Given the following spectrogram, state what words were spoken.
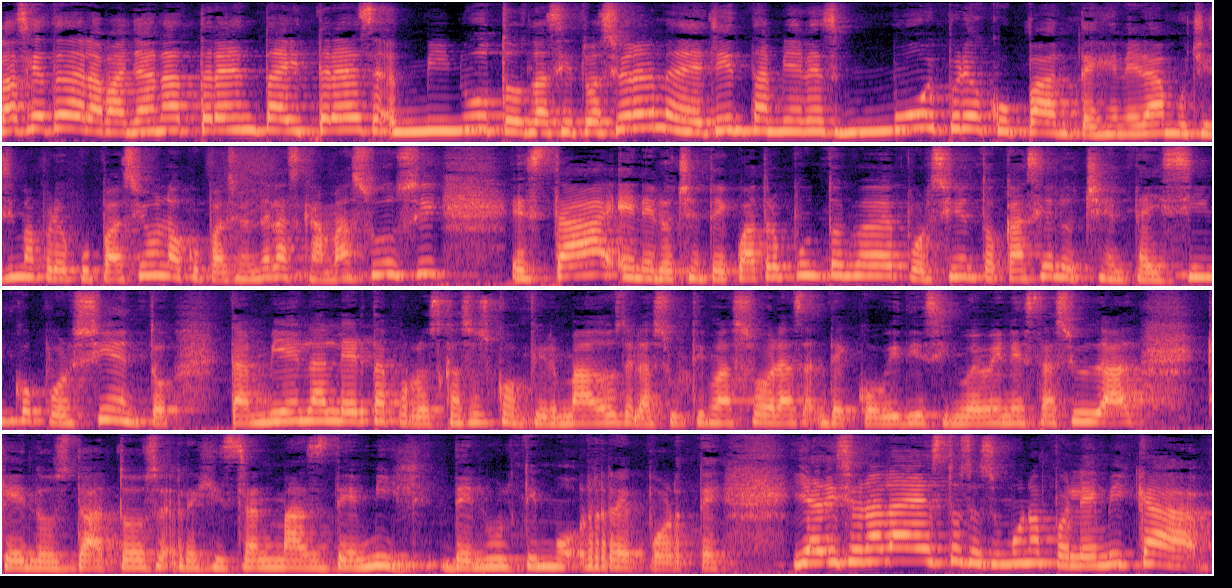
las 7 de la mañana, 33 minutos. La situación en Medellín también es muy preocupante, genera muchísima preocupación. La ocupación de las camas UCI está en el 84.9%, casi el 85%. También la alerta por los casos confirmados de las últimas horas de COVID-19 en esta ciudad, que los datos registran más de mil del último reporte. Y adicional a esto se suma una polémica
